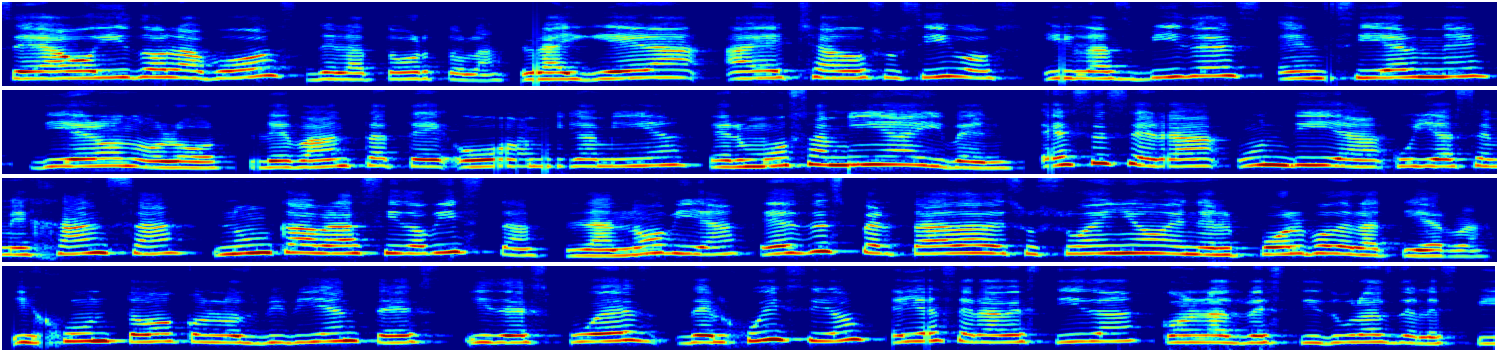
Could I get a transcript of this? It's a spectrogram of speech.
se ha oído la voz de la tórtola. La higuera ha echado sus higos y las vides en cierne dieron olor. Levántate, oh amiga mía, hermosa mía, y ven. Ese será un día cuya semejanza nunca habrá sido vista. La novia es despertada de su sueño en el polvo de la tierra y junto con los vivientes y después del juicio ella será vestida con las vestiduras del espíritu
